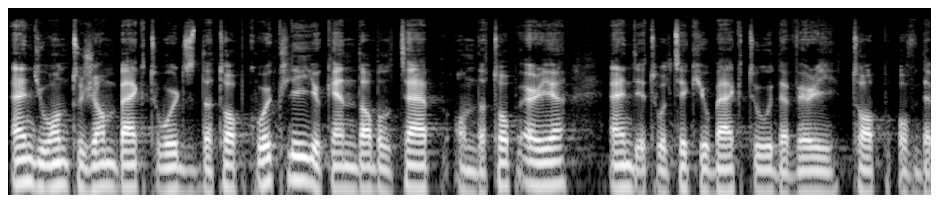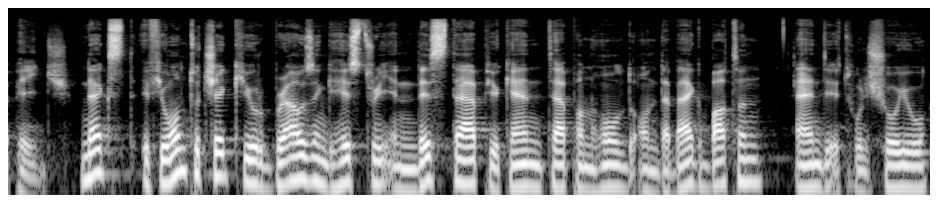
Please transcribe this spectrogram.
and you want to jump back towards the top quickly, you can double tap on the top area and it will take you back to the very top of the page. Next, if you want to check your browsing history in this tab, you can tap and hold on the back button and it will show you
